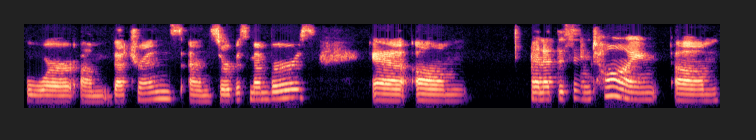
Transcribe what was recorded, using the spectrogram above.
for um, veterans and service members. And, um, and at the same time, um,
